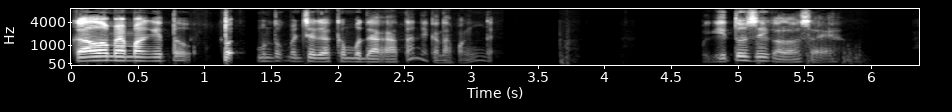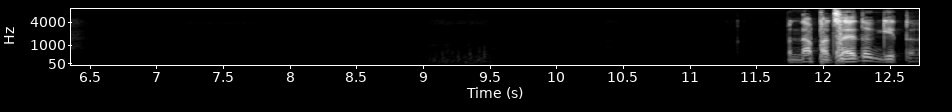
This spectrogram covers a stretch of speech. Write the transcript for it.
Kalau memang itu untuk mencegah kemudaratan, ya kenapa enggak? Begitu sih kalau saya. Pendapat saya itu gitu.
